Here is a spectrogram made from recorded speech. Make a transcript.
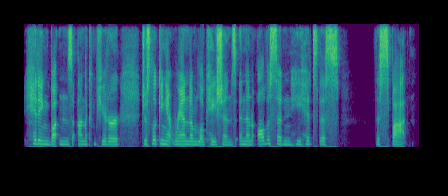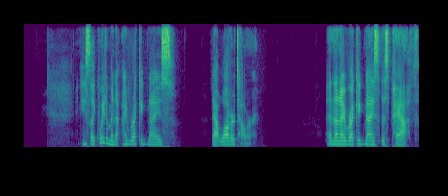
hitting buttons on the computer, just looking at random locations, and then all of a sudden he hits this this spot. And he's like, "Wait a minute, I recognize that water tower." And then I recognize this path,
